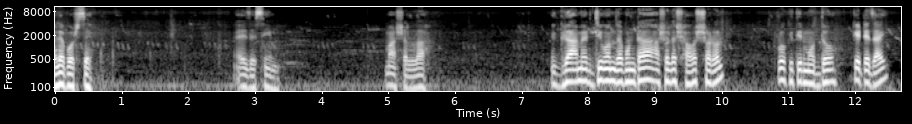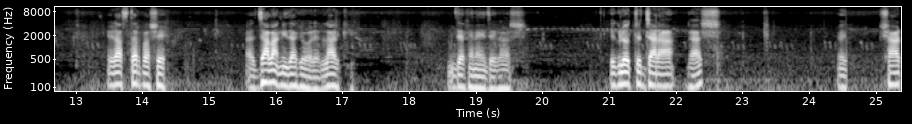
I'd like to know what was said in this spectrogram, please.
হেলে পড়ছে। এই যে সিম। মাশাল্লাহ। গ্রামের জীবনযাপনটা আসলে সহজ সরল। প্রকৃতির মধ্যেও কেটে যায়। রাস্তার পাশে জ্বালানি যাকে বলে, লার্কি। দেখেন এই যে ঘাস। এগুলো হচ্ছে যারা ঘাস। সার,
